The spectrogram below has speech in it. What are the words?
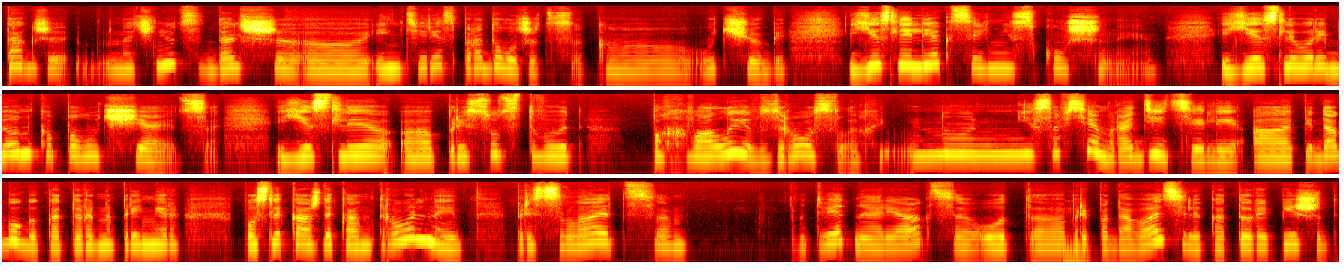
также начнется дальше э, интерес продолжится к э, учебе. Если лекции не скучные, если у ребенка получается, если э, присутствует похвалы взрослых, ну, не совсем родителей, а педагога, который, например, после каждой контрольной присылается ответная реакция от mm-hmm. преподавателя, который пишет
